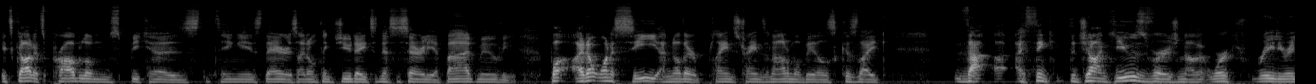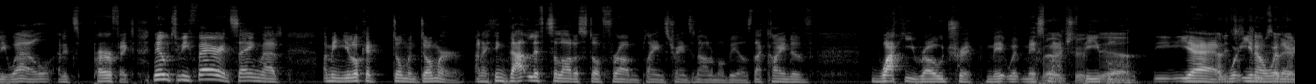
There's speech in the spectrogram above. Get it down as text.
it's got its problems because the thing is there is i don't think due date's necessarily a bad movie but i don't want to see another planes trains and automobiles because like that i think the john hughes version of it worked really really well and it's perfect. Now to be fair in saying that i mean you look at dumb and dumber and i think that lifts a lot of stuff from planes trains and automobiles that kind of wacky road trip with mismatched trip, people. yeah. yeah, And it where- just you know where they're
